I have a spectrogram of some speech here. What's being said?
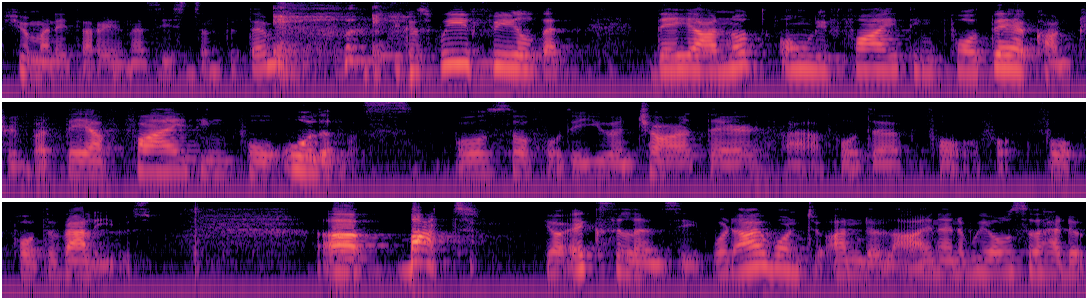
humanitarian assistance to them, because we feel that they are not only fighting for their country, but they are fighting for all of us, also for the UN Charter, uh, for, the, for, for, for, for, the values. Uh, but, Your Excellency, what I want to underline, and we also had a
